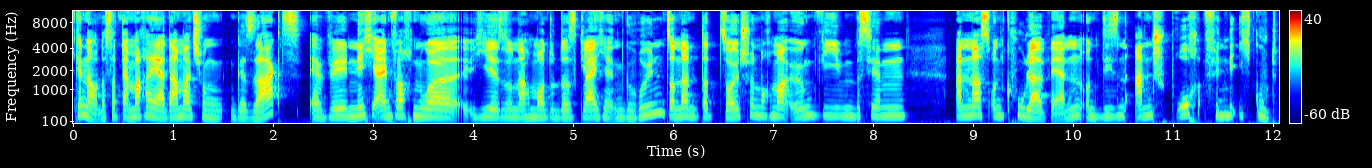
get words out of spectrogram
Genau, das hat der Macher ja damals schon gesagt. Er will nicht einfach nur hier so nach Motto das gleiche in grün, sondern das soll schon noch mal irgendwie ein bisschen anders und cooler werden und diesen Anspruch finde ich gut.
